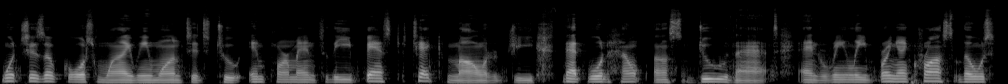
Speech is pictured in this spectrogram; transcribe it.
which is, of course, why we wanted to implement the best technology that would help us do that and really bring across those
